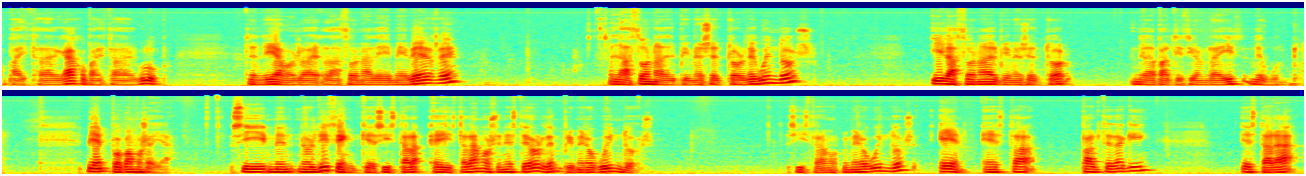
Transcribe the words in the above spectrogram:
O para instalar el GAG o para instalar el Group tendríamos la, zona de MBR la zona del primer sector de Windows y la zona del primer sector de la partición raíz de Ubuntu. Bien pues vamos allá. Si nos dicen que si eh, instalamos en este orden primero Windows si instalamos primero Windows, en esta parte de aquí estará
